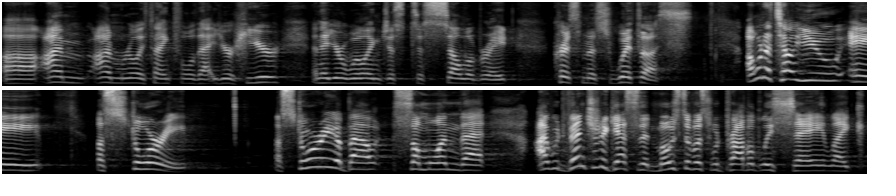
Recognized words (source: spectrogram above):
uh, I'm, I'm really thankful that you're here and that you're willing just to celebrate Christmas with us. I want to tell you a, a story, a story about someone that I would venture to guess that most of us would probably say, like,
